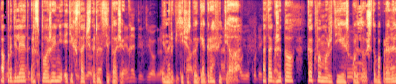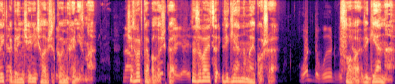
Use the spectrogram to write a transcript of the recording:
определяет расположение этих 114 точек, энергетическую географию тела, а также то, как вы можете ее использовать, чтобы преодолеть ограничения человеческого механизма. Четвертая оболочка называется вигьяна майкоша. Слово «вигьяна»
